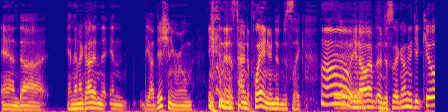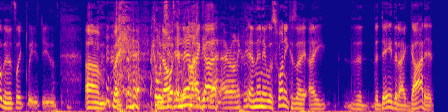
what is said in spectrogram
and, uh, and then I got in the, in the auditioning room and then it's time to play and you're just like, oh, you know, I'm, I'm just like, I'm going to get killed. And it's like, please, Jesus. Um, but, you know, and then I got, yeah, ironically. and then it was funny because I, I, the, the day that I got it,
